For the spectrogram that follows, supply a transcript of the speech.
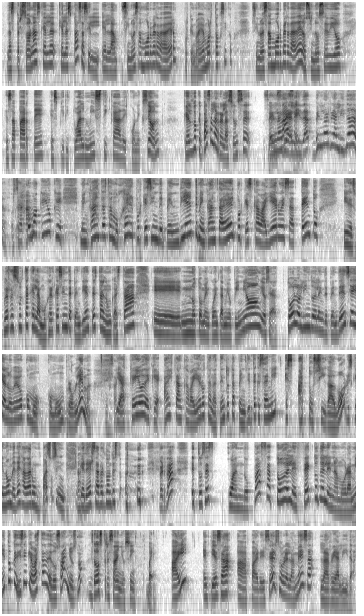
las personas, ¿qué, les pasa si, si no es amor verdadero? Porque no hay amor tóxico. Si no es amor verdadero, si no se dio esa parte espiritual, mística, de conexión, ¿qué es lo que pasa? La relación se, ven la realidad, ven la realidad. O sea, como aquello que me encanta esta mujer porque es independiente, me encanta él porque es caballero, es atento. Y después resulta que la mujer que es independiente, esta nunca está, eh, no toma en cuenta mi opinión, y o sea, todo lo lindo de la independencia ya lo veo como, como un problema. Y aquello de que, ay, tan caballero, tan atento, tan pendiente que está de mí, es atosigador, es que no me deja dar un paso sin querer saber dónde estoy, ¿verdad? Entonces, cuando pasa todo el efecto del enamoramiento, que dicen que basta de dos años, ¿no? Dos, tres años, sí. Bueno, ahí empieza a aparecer sobre la mesa la realidad.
